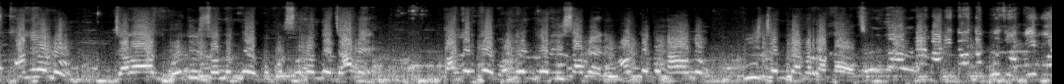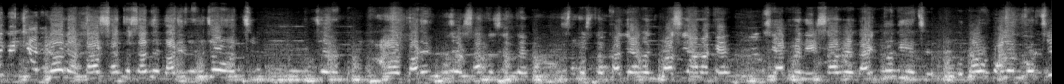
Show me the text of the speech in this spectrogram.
স্থানীয় লোক, যারা নদীর সম্বন্ধে, পুকুর সম্বন্ধে জানে তাদেরকে ভলেন্টিয়ার হিসাবে অন্তত না হলেও বিশ জনকে আমার রাখা আছে। না না তার সাথে সাথে বাড়ির পুজো হচ্ছে। আমার বাড়ির পুজোর সাথে সাথে সমস্ত কালিয়াগঞ্জবাসী আমাকে চেয়ারম্যান হিসাবে দায়িত্ব দিয়েছে। ওটাও পালন করছি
